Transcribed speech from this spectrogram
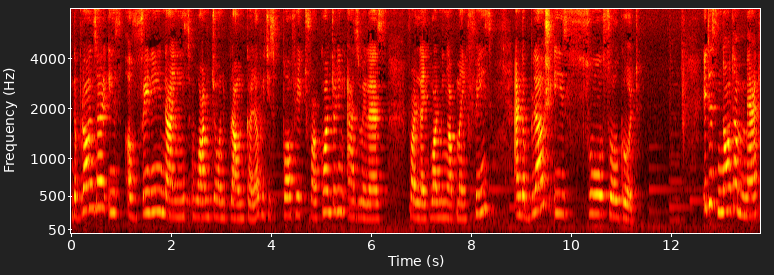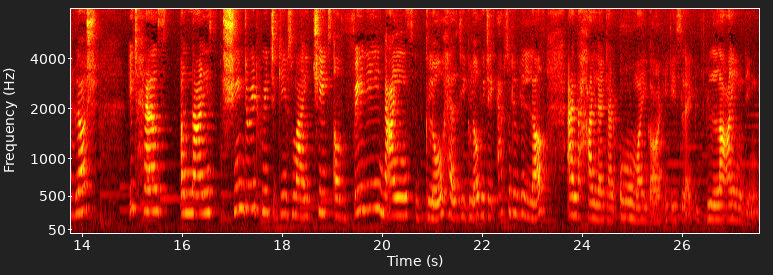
The bronzer is a very nice warm toned brown color which is perfect for contouring as well as for like warming up my face and the blush is so so good. It is not a matte blush. It has a nice sheen to it which gives my cheeks a very nice glow, healthy glow which I absolutely love and the highlighter oh my god it is like blinding.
